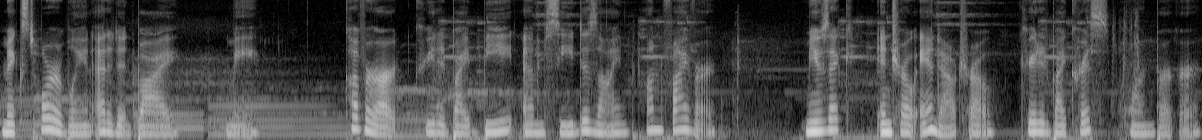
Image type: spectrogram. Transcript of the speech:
mixed horribly and edited by me. Cover art created by BMC Design on Fiverr. Music, intro, and outro created by Chris Hornberger.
